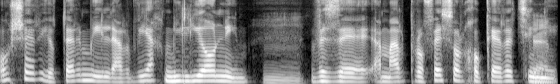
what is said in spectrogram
אושר יותר מלהרוויח מיליונים. וזה אמר פרופסור חוקר כן. רציני.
